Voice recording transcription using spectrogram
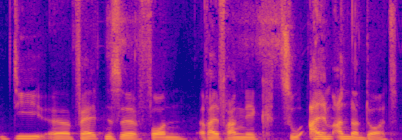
die äh, Verhältnisse von Ralf Rangnick zu allem anderen dort.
